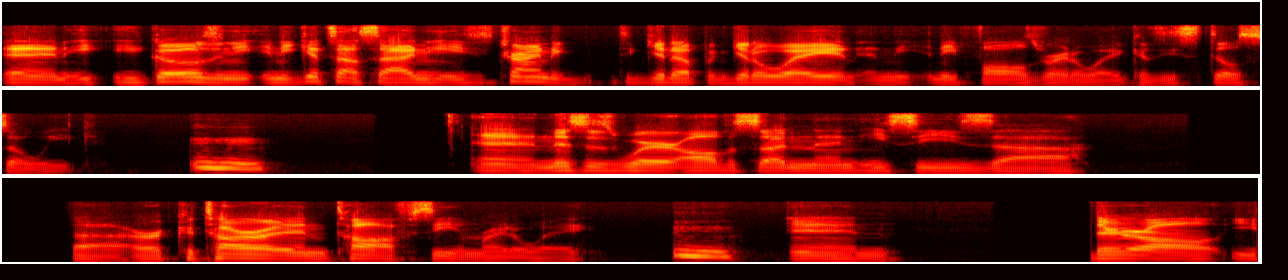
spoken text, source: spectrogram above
and he, he goes and he and he gets outside and he's trying to, to get up and get away and, and, he, and he falls right away because he's still so weak. hmm And this is where all of a sudden then he sees uh, uh or Katara and Toph see him right away. hmm and they're all you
